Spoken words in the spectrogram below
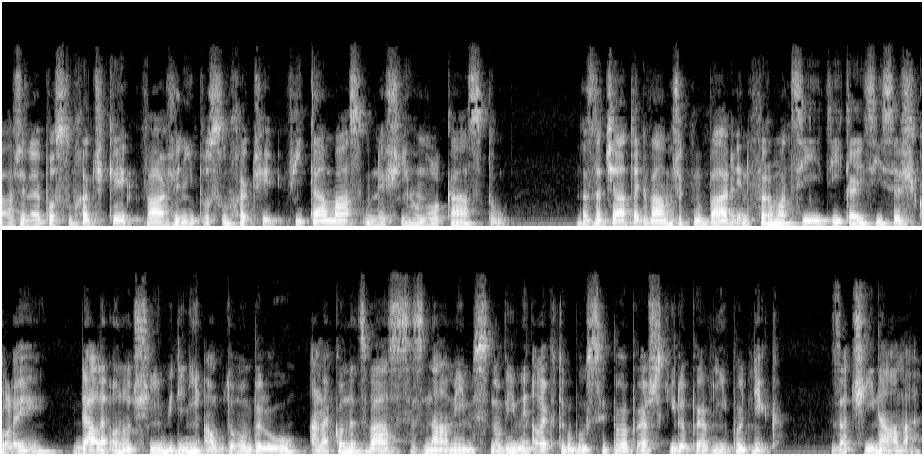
Vážené posluchačky, vážení posluchači, vítám vás u dnešního Molcastu. Na začátek vám řeknu pár informací týkající se školy, dále o nočním vidění automobilů a nakonec vás seznámím s novými elektrobusy pro pražský dopravní podnik. Začínáme.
